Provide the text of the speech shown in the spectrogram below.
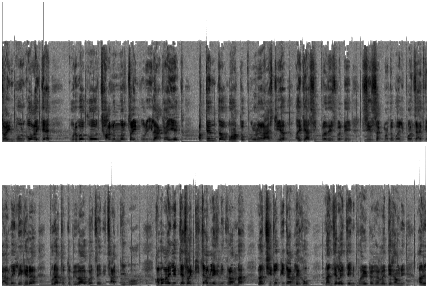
चैनपुरको ऐतिहासिक पूर्वको छ नम्बर चैनपुर इलाका एक अत्यन्त महत्त्वपूर्ण राष्ट्रिय ऐतिहासिक प्रदेश भन्ने शीर्षकमा त मैले पञ्चायतकालमै लेखेर पुरातत्व विभागमा चाहिँ नि छापिदिएको हो। अब अहिले त्यसलाई किताब लेख्ने क्रममा ल छिटो किताब लेखौँ। मान्छेलाई चाहिँ पर्यटकहरूलाई देखाउने अनि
